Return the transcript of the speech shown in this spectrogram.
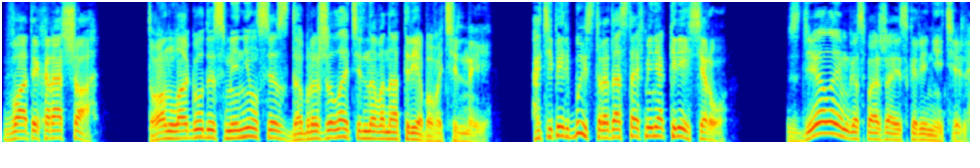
«Вот и хорошо!» Тон Лагуды сменился с доброжелательного на требовательный. «А теперь быстро доставь меня к крейсеру!» «Сделаем, госпожа Искоренитель!»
